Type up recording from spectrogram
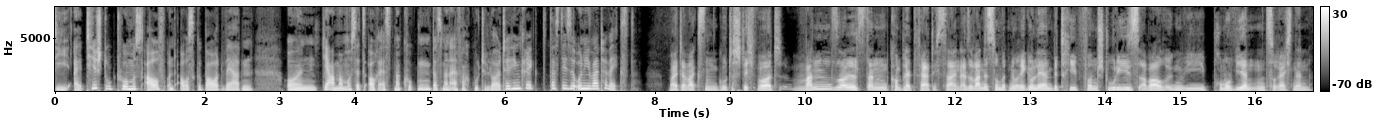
Die IT-Struktur muss auf und ausgebaut werden. Und ja, man muss jetzt auch erstmal gucken, dass man einfach gute Leute hinkriegt, dass diese Uni weiter wächst. Weiter wachsen, gutes Stichwort. Wann soll es dann komplett fertig sein? Also wann ist so mit einem regulären Betrieb von Studis, aber auch irgendwie Promovierenden zu rechnen?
